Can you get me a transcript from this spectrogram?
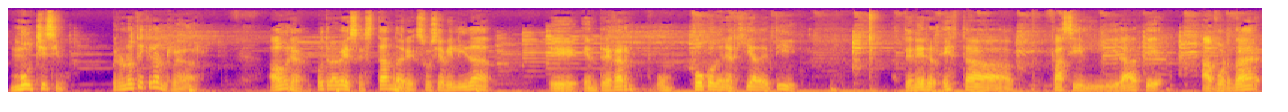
muchísimo. Pero no te quiero enredar. Ahora, otra vez, estándares, sociabilidad, eh, entregar un poco de energía de ti, tener esta facilidad de abordar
